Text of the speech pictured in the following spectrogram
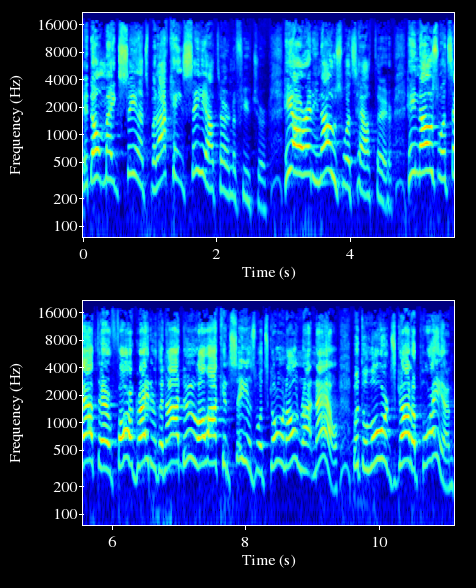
It don't make sense, but I can't see out there in the future. He already knows what's out there. He knows what's out there far greater than I do. All I can see is what's going on right now. But the Lord's got a plan.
